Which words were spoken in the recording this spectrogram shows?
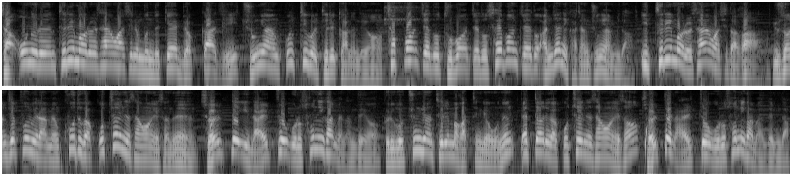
자 오늘은 트리머를 사용하시는 분들께 몇 가지 중요한 꿀팁을 드릴까 하는데요. 첫 번째도 두 번째도 세 번째도 안전이 가장 중요합니다. 이 트리머를 사용하시다가 유선 제품이라면 코드가 꽂혀있는 상황에서는 절대 이 날 쪽으로 손이 가면 안 돼요. 그리고 충전 트리머 같은 경우는 배터리가 꽂혀있는 상황에서 절대 날 쪽으로 손이 가면 안 됩니다.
